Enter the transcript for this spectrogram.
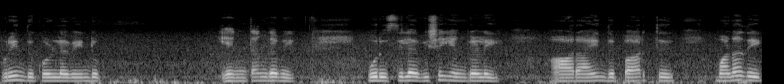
புரிந்து கொள்ள வேண்டும். என் தங்கமே ஒரு சில விஷயங்களை ஆராய்ந்து பார்த்து மனதை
